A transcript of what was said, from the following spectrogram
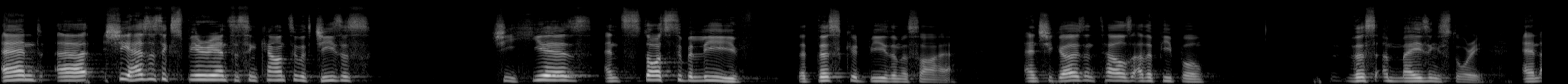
And uh, she has this experience, this encounter with Jesus. She hears and starts to believe that this could be the Messiah. And she goes and tells other people this amazing story. And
